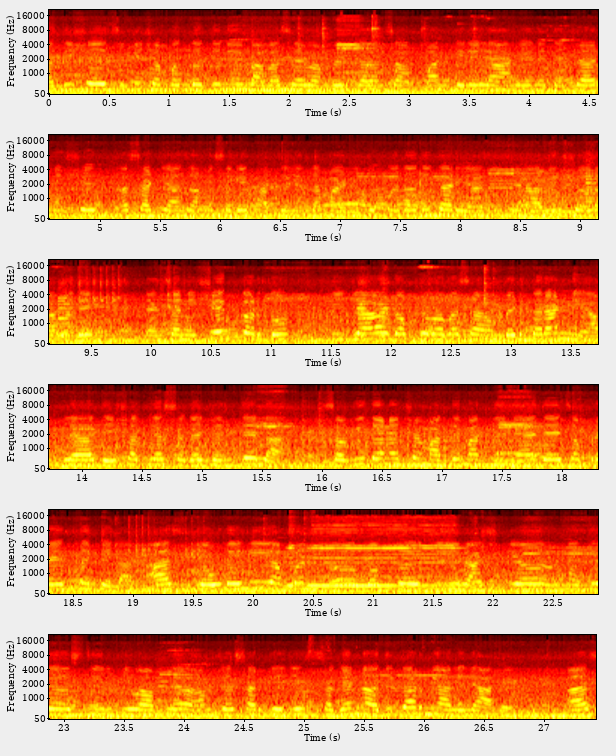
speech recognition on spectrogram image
अतिशय चुकीच्या पद्धतीने बाबासाहेब आंबेडकरांचा अपमान केलेला आहे आणि त्याच्या निषेधासाठी आज आम्ही सगळे भारतीय जनता पार्टीचे पदाधिकारी आज इथे रावेर शहरामध्ये त्यांचा निषेध करतो की ज्या डॉक्टर बाबासाहेब आंबेडकरांनी आपल्या देशातल्या सगळ्या जनतेला संविधानाच्या माध्यमातून न्याय द्यायचा प्रयत्न केला आज जेवढेही आपण बघतो आपल्या आमच्यासारखे जे सगळ्यांना अधिकार मिळालेले आहेत. आज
